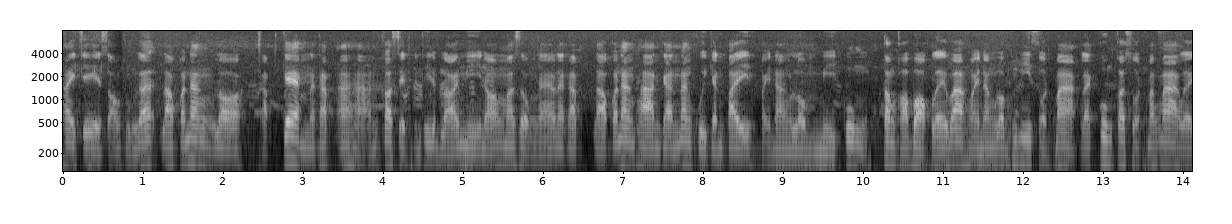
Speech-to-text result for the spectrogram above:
ให้เจเอสองถุงแล้วเราก็นั่งรอกับแก้มนะครับ อาหารก็เสร็จเป็นที่เรียบร้อยมีน้องมาส่งแล้วนะครับ เราก็นั่งทานกันนั่งคุยกันไปหอยนางรมมีกุ้ง ต้องขอบอกเลยว่าหอยนางรมที่นี่สดมาก และกุ้งก็สดมากๆ เลย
